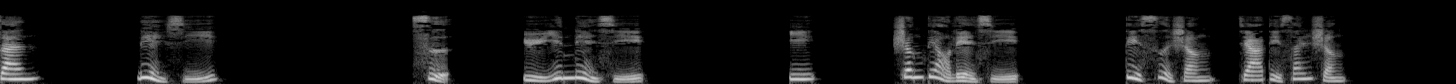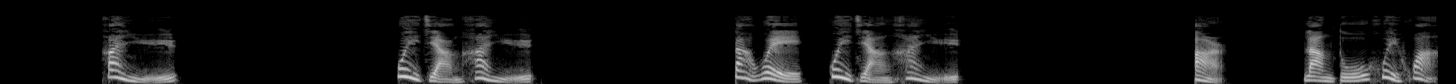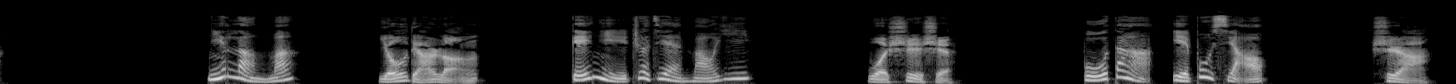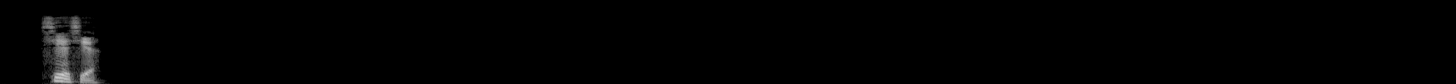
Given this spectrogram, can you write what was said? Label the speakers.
Speaker 1: 三、练习。四、语音练习。一、声调练习。第四声加第三声。汉语。会讲汉语。大卫会讲汉语。二、朗读绘画。你冷吗？
Speaker 2: 有点冷。
Speaker 1: 给你这件毛衣。
Speaker 2: 我试试。
Speaker 1: 不大也不小。
Speaker 2: 是啊，谢谢。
